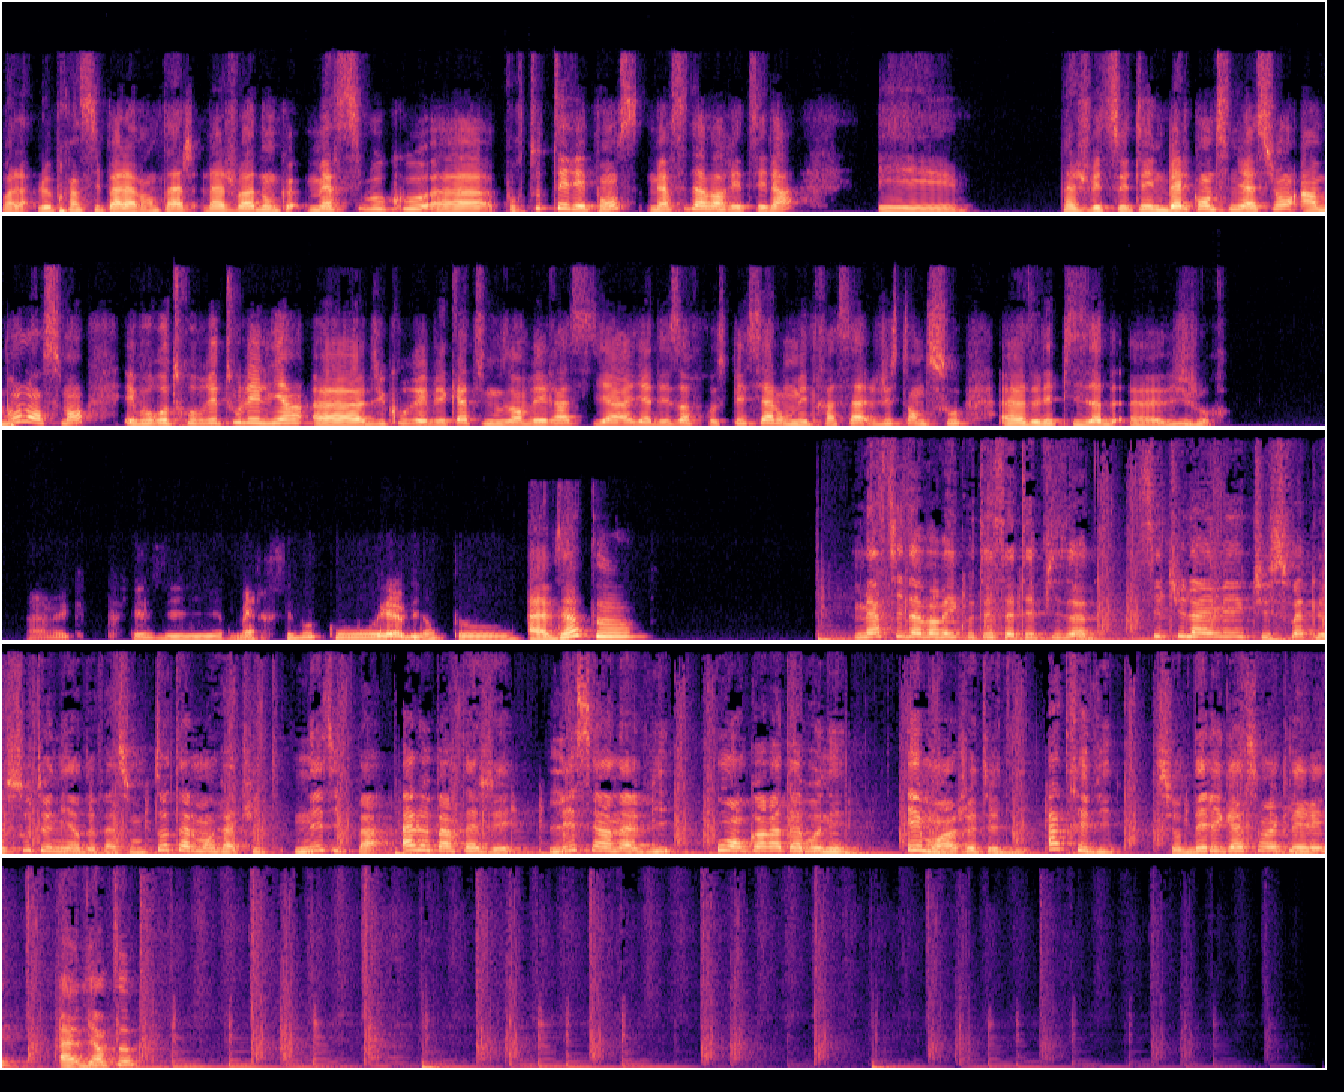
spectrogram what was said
Voilà, le principal avantage, la joie. Donc, merci beaucoup euh, pour toutes tes réponses. Merci d'avoir été là. Et bah, je vais te souhaiter une belle continuation, un bon lancement. Et vous retrouverez tous les liens. Euh, du coup, Rebecca, tu nous enverras s'il y, a des offres spéciales. On mettra ça juste en dessous euh, de l'épisode du jour. Avec plaisir. Merci beaucoup et à bientôt. À bientôt. Merci d'avoir écouté cet épisode. Si tu l'as aimé et que tu souhaites le soutenir de façon totalement gratuite, n'hésite pas à le partager, laisser un avis ou encore à t'abonner. Et moi, je te dis à très vite sur Délégation éclairée. À bientôt!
